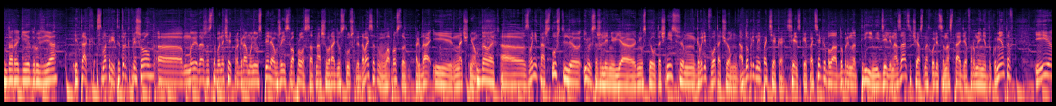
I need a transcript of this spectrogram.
дорогие друзья. Итак, смотри, ты только пришел, э, мы даже с тобой начать программу не успели, а уже есть вопрос от нашего радиослушателя. Давай с этого вопроса тогда и начнем. Давайте. Э, звонит наш слушатель, имя, к сожалению, я не успел уточнить, говорит вот о чем. Одобрена ипотека. Сельская ипотека была одобрена три недели назад, сейчас находится на стадии оформления документов, и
